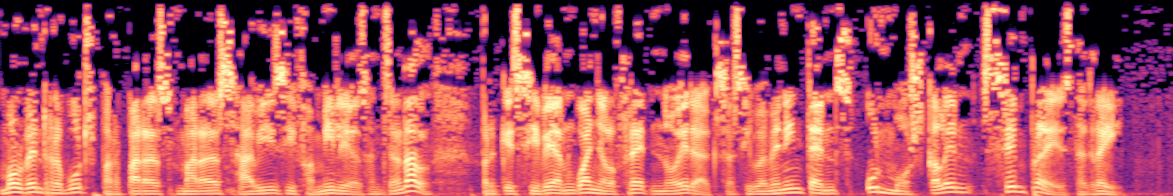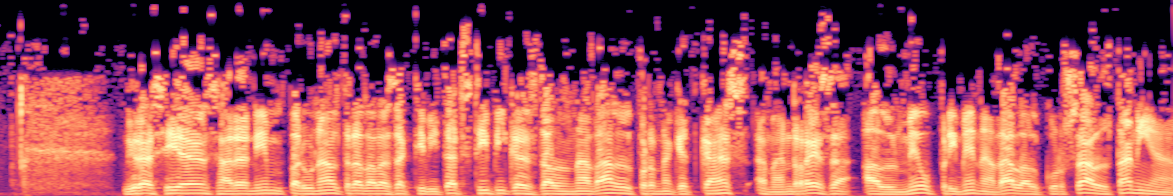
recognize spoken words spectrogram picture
molt ben rebuts per pares, mares, avis i famílies en general, perquè si bé enguany el fred no era excessivament intens, un mos calent sempre és d'agrair. Gràcies. Ara anem per una altra de les activitats típiques del Nadal, però en aquest cas a Manresa, el meu primer Nadal al Cursal. Tània.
